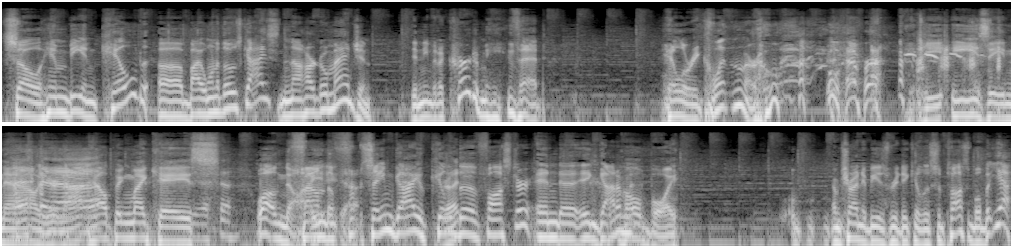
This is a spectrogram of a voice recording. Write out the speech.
So him being killed uh, by one of those guys, not hard to imagine. Didn't even occur to me that Hillary Clinton or whoever E- easy now. You're not helping my case. Well, no. found the I- f- same guy who killed Right. uh, Foster and uh, and got him. Oh boy. I'm trying to be as ridiculous as possible, but yeah,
